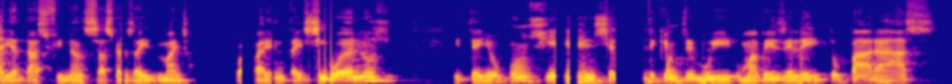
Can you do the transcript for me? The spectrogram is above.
área das finanças aí de mais de 45 anos e tenho consciência de que contribuí uma vez eleito para as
